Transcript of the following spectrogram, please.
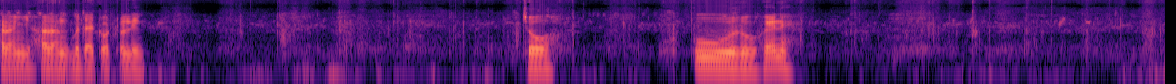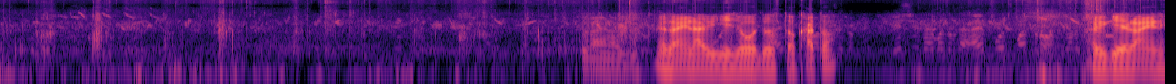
હરંગી, હરંગ બધા ટોટલી જો પૂરું હે ને? રાયણ આવી ગઈ. જો દોસ્તો ખાતો. આવી ગઈ રાયણ.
